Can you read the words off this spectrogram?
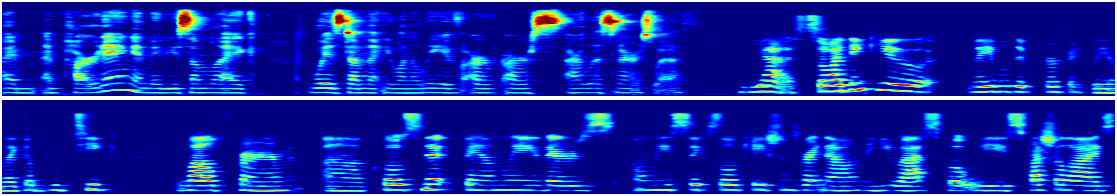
and imparting and maybe some like wisdom that you want to leave our, our, our listeners with? Yes. So I think you labeled it perfectly like a boutique wealth firm, uh, close knit family. There's only six locations right now in the US, but we specialize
